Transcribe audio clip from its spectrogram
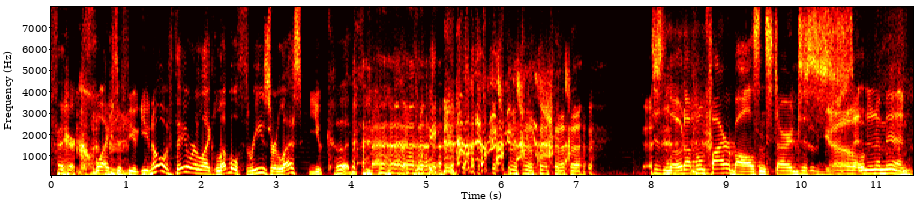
there are quite a few. You know, if they were like level threes or less, you could just load up on fireballs and start just, Just sending them in.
